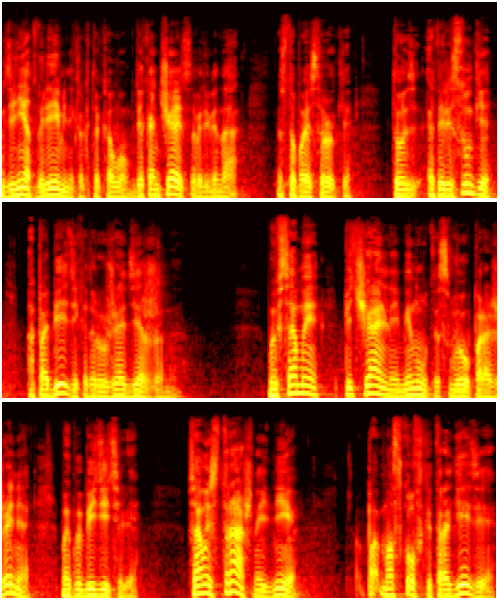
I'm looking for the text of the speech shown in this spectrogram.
где нет времени как такового, где кончаются времена, наступают сроки, то это рисунки о победе, которая уже одержана. Мы в самые печальные минуты своего поражения, мы победители. В самые страшные дни московской трагедии,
